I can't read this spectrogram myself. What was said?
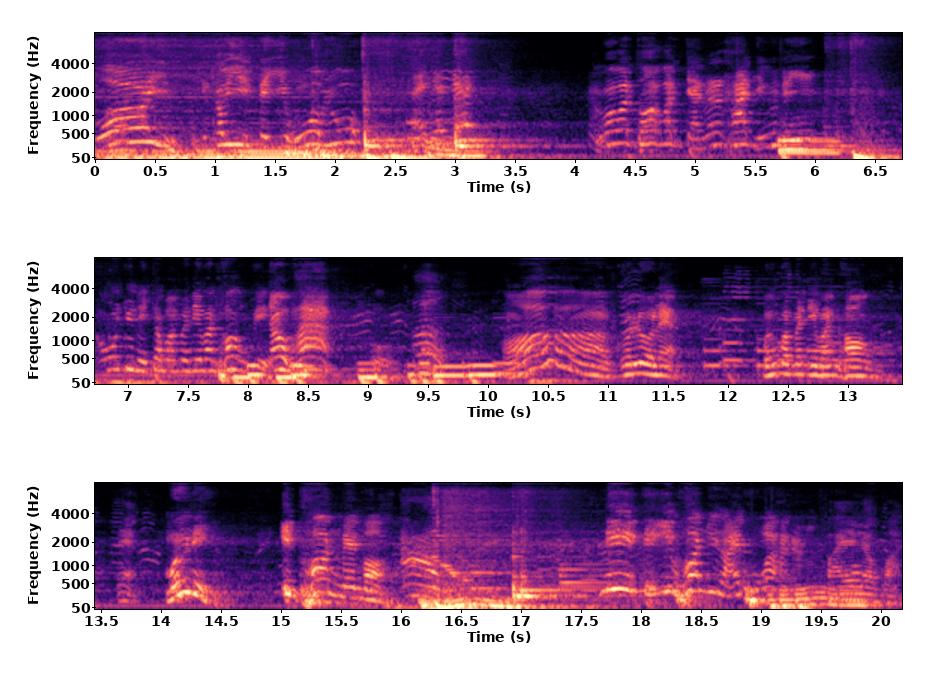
โอ้ยที่เก้าอี้ตีหัวอยู่ใจเย็นว่าวันทองวันจันทร์วันอังคารอย่างนี้ เอาอยู่นี่เจ้ามันเป็นในวันท่องพี่เจ้าภาพโอ้ๆเอออ๋อกูรู้แล้วมึงมันเป็นในวันทองเนี่ยมึงนี่อีพอนแมนบอกอ้าวนี่ติอีพอนนี่หลายผัวหั่นน่ะไปแล้วบัด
